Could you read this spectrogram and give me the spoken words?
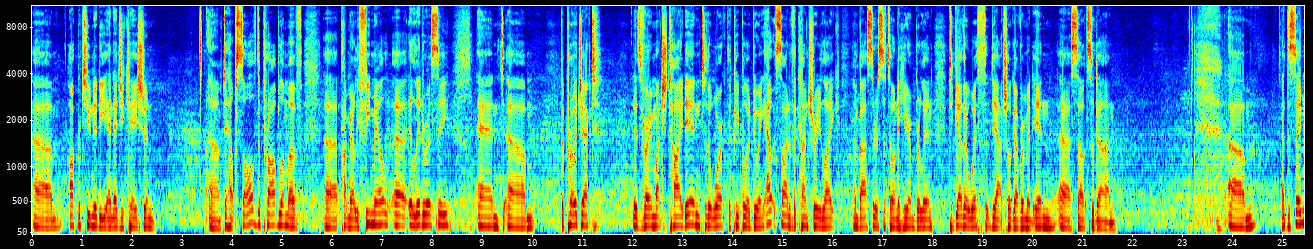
um, opportunity and education um, to help solve the problem of uh, primarily female uh, illiteracy. And um, the project is very much tied in to the work that people are doing outside of the country, like Ambassador Sitona here in Berlin, together with the actual government in uh, South Sudan. Um, at the same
